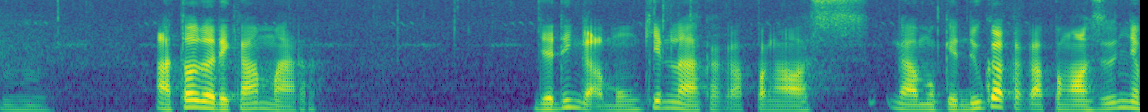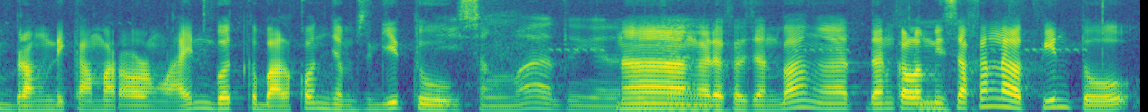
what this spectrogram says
Mhm. atau dari kamar. Jadi nggak mungkin lah kakak pengawas, nggak mungkin juga kakak pengawas itu nyebrang di kamar orang lain buat ke balkon jam segitu. Iseng banget ya. Nah, nggak ada kerjaan banget. Dan kalau misalkan lewat pintu,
